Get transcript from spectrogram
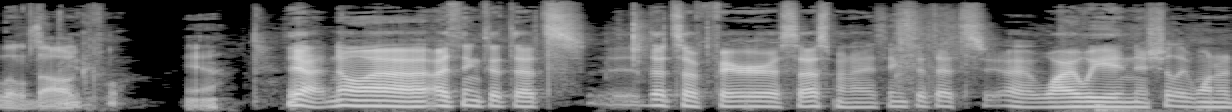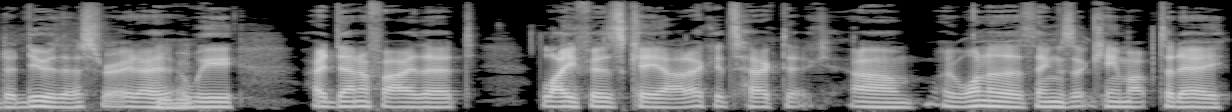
little dog. Beautiful. Yeah. Yeah, no, uh, I think that that's that's a fair assessment. I think that that's uh, why we initially wanted to do this, right? I, we identify that life is chaotic, it's hectic. Um, one of the things that came up today.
